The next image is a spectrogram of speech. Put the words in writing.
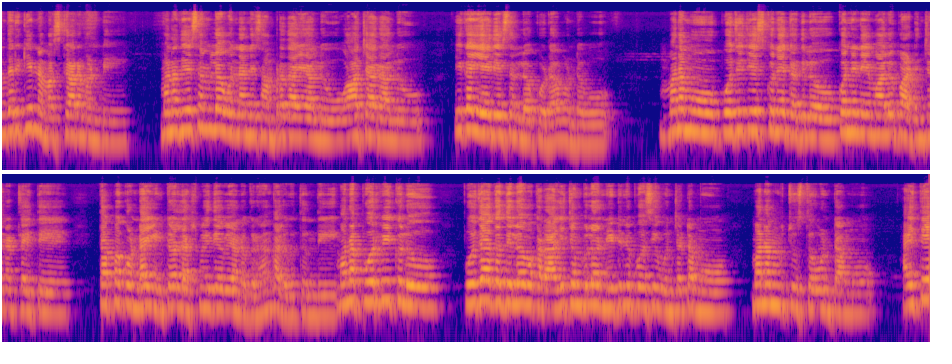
అందరికీ నమస్కారం అండి మన దేశంలో ఉన్నన్ని సంప్రదాయాలు ఆచారాలు ఇక ఏ దేశంలో కూడా ఉండవు. మనము పూజ చేసుకునే గదిలో కొన్ని నియమాలు పాటించినట్లయితే తప్పకుండా ఇంట్లో లక్ష్మీదేవి అనుగ్రహం కలుగుతుంది. మన పూర్వీకులు పూజా గదిలో ఒక రాగి చెంబులో నీటిని పోసి ఉంచటము మనం చూస్తూ ఉంటాము. అయితే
